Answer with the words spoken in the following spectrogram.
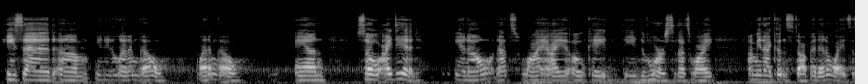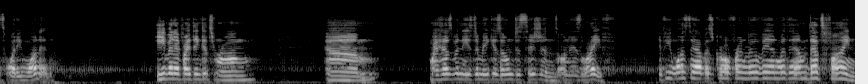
He said, um, You need to let him go. Let him go. And so I did. You know, that's why I okayed the divorce. That's why, I mean, I couldn't stop it anyways. It's what he wanted. Even if I think it's wrong, um, my husband needs to make his own decisions on his life. If he wants to have his girlfriend move in with him, that's fine.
